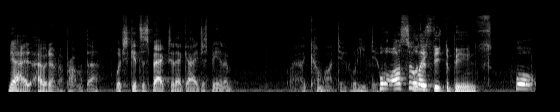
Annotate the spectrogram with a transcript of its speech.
yeah, I, I would have no problem with that. which gets us back to that guy just being a like, come on, dude, what are you doing? Well, also, like, just eat the beans. Well,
